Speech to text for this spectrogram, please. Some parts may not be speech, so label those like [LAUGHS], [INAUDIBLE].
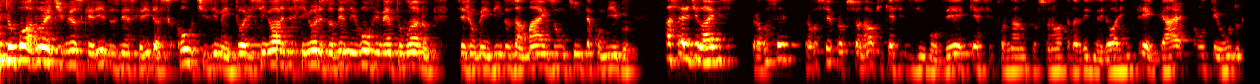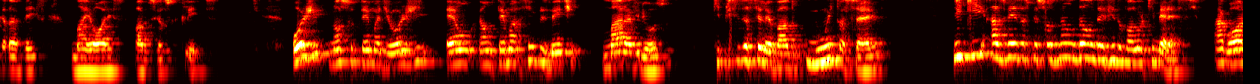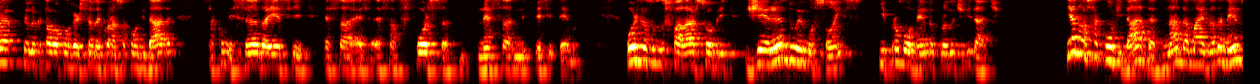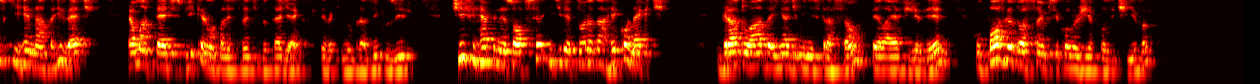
Muito boa noite, meus queridos, minhas queridas coaches e mentores, senhoras e senhores do desenvolvimento humano. Sejam bem-vindos a mais um Quinta Comigo, a série de lives para você, para você profissional que quer se desenvolver, quer se tornar um profissional cada vez melhor e entregar conteúdo cada vez maiores para os seus clientes. Hoje, nosso tema de hoje é um, é um tema simplesmente maravilhoso, que precisa ser levado muito a sério e que às vezes as pessoas não dão o devido valor que merece. Agora, pelo que eu estava conversando com a nossa convidada, está começando aí esse, essa, essa, essa força nessa, nesse tema. Hoje nós vamos falar sobre gerando emoções e promovendo produtividade. E a nossa convidada, nada mais, nada menos que Renata Rivetti, é uma TED Speaker, uma palestrante do TEDx, que teve aqui no Brasil, inclusive, Chief Happiness Officer e diretora da Reconnect, graduada em administração pela FGV, com pós-graduação em psicologia positiva,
